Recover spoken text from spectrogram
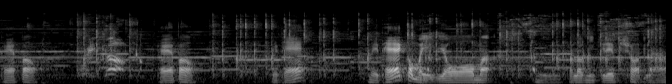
แพ้เปล่า แพ้เปล่า ไม่แพ้ ไม่แพ้ก็ไม่ยอมอะเพราะเรามีเกรฟช็อตแล้ว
